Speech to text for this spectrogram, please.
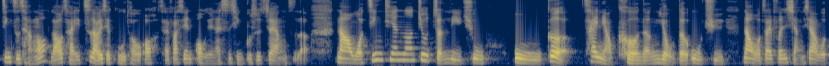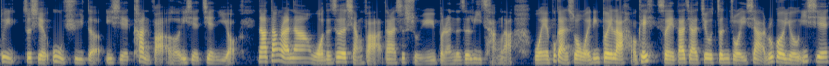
进职场哦，然后才吃到一些苦头哦，才发现哦，原来事情不是这样子了。那我今天呢，就整理出五个。菜鸟可能有的误区，那我再分享一下我对这些误区的一些看法和一些建议哦。那当然呢，我的这个想法当然是属于本人的这立场啦，我也不敢说我一定对啦。OK，所以大家就斟酌一下。如果有一些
